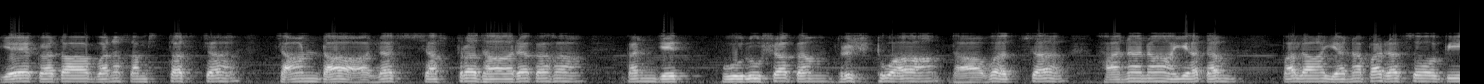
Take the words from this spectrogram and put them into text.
एकदा वनसंस्थश्च चाण्डालशस्त्रधारकः। कञ्चित् पुरुषकं दृष्ट्वा धावत्स हननायतं। पलायनपरसोऽपि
